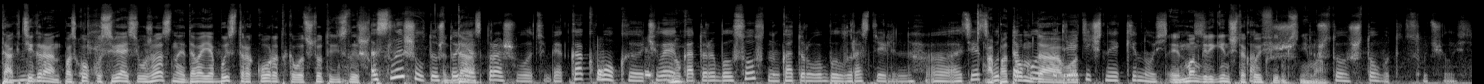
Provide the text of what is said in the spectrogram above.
Так, угу. Тигран, поскольку связь ужасная, давай я быстро, коротко, вот что ты не слышал. Слышал то, что да. я спрашивала тебя. Как мог э, человек, ну, который был создан, которого был расстрелян э, отец, а вот потом, такое да, патриотичное вот кино снять? Эдмон Григинович такой фильм снимал. Что, что вот это случилось?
